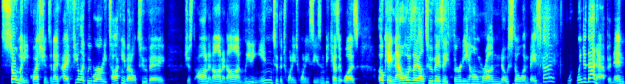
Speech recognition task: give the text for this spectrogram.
so many questions. And I, I feel like we were already talking about Altuve just on and on and on leading into the 2020 season because it was okay. Now Jose Altuve is a 30 home run, no stolen base guy. When did that happen? And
